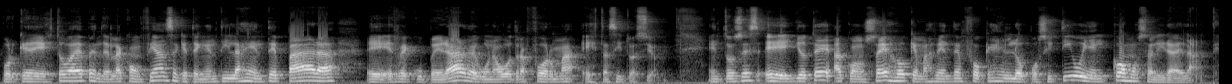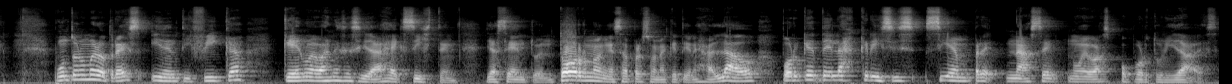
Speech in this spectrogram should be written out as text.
porque de esto va a depender la confianza que tenga en ti la gente para recuperar de alguna u otra forma esta situación. Entonces yo te aconsejo que más bien te enfoques en lo positivo y en cómo salir adelante. Punto número 3, identifica qué nuevas necesidades existen, ya sea en tu entorno, en esa persona que tienes al lado, porque de las crisis siempre nacen nuevas oportunidades,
